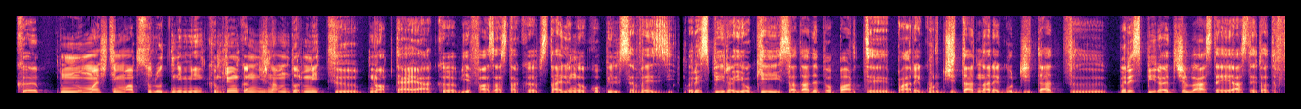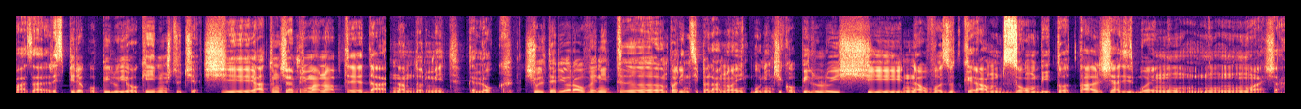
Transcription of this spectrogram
că nu mai știm absolut nimic. În primul rând că nici n-am dormit uh, noaptea aia, că e faza asta că stai lângă copil să vezi. Respiră, e ok, s-a dat de pe parte, a regurgitat, n-a regurgitat, uh, respiră. Deci asta e, asta e toată faza. Respiră copilul, e ok, nu știu ce. Și atunci, în prima noapte, da, n-am dormit deloc. Și ulterior au venit uh, părinții pe la noi, bunicii copilului și ne-au văzut că eram zombie total și a zis, băi, nu, nu, nu așa,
